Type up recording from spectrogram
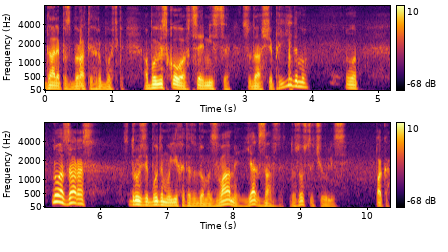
далі позбирати грибочки. Обов'язково в це місце сюди ще приїдемо. От. Ну а зараз, друзі, будемо їхати додому з вами, як завжди. До зустрічі у лісі. Пока.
